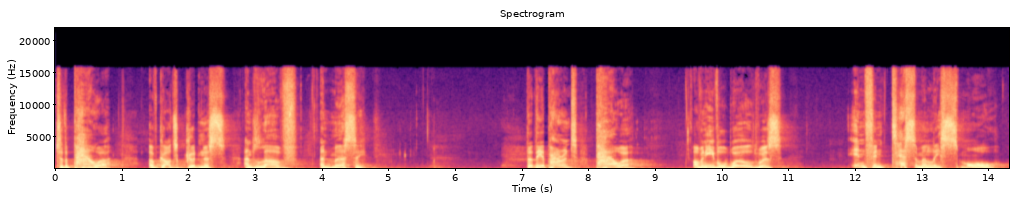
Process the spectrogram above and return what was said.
to the power of God's goodness and love and mercy. That the apparent power of an evil world was infinitesimally small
